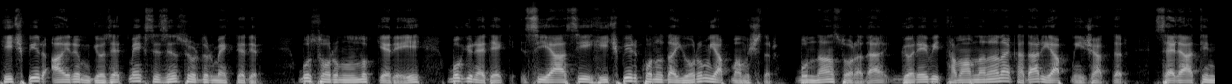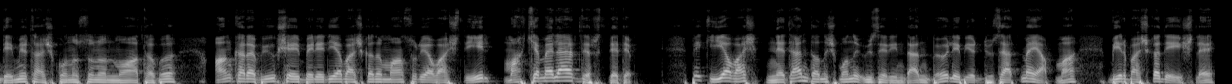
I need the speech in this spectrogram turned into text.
hiçbir ayrım gözetmeksizin sürdürmektedir. Bu sorumluluk gereği bugüne dek siyasi hiçbir konuda yorum yapmamıştır. Bundan sonra da görevi tamamlanana kadar yapmayacaktır. Selahattin Demirtaş konusunun muhatabı Ankara Büyükşehir Belediye Başkanı Mansur Yavaş değil, mahkemelerdir dedi. Peki Yavaş neden danışmanı üzerinden böyle bir düzeltme yapma, bir başka deyişle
